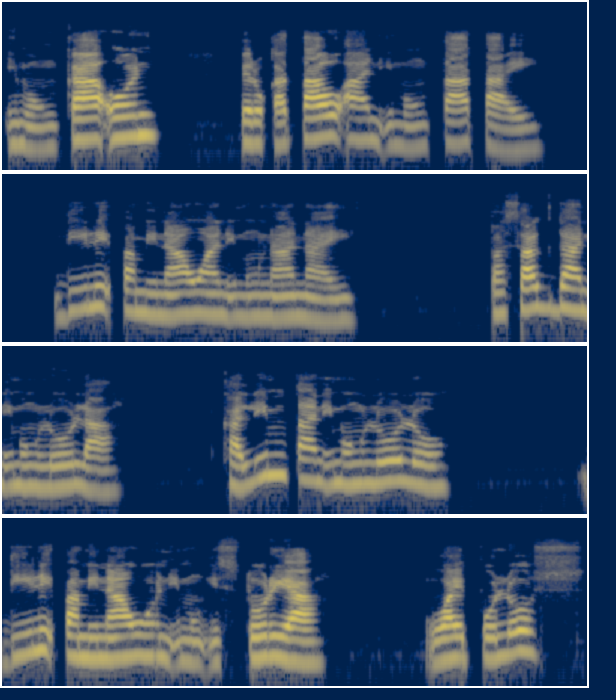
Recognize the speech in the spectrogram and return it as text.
imong kaon, pero katawan imong tatay, dili paminawan imong nanay, pasagdan imong lola, kalimtan imong lolo, dili paminawon imong istorya, way pulos.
